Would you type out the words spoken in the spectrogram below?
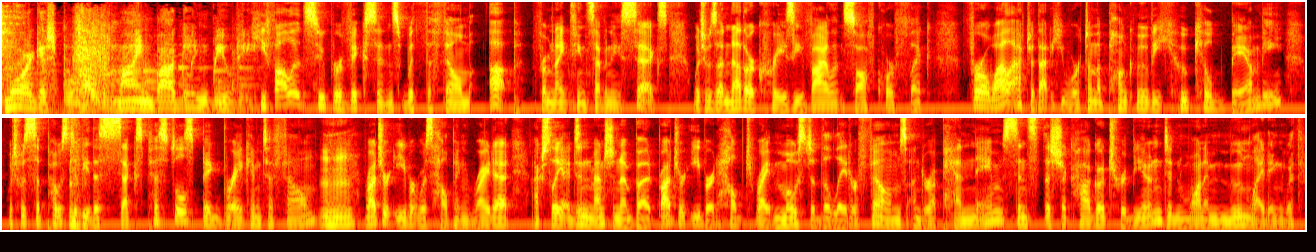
smorgasbord of mind-boggling beauty. He followed Super Vixens with the film Up from 1976, which was another crazy, violent softcore flick. For a while after that, he worked on the punk movie Who Killed Bambi, which was supposed to be the Sex Pistols' big break into film. Mm-hmm. Roger Ebert was helping write it. Actually, I didn't mention it, but Roger Ebert helped write most of the later films under a pen name since the Chicago Tribune didn't want him moonlighting with,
